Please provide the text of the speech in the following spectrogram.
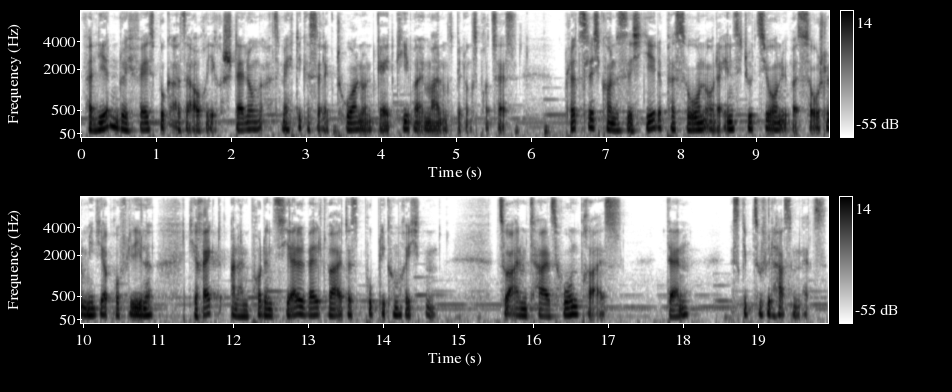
verlierten durch Facebook also auch ihre Stellung als mächtige Selektoren und Gatekeeper im Meinungsbildungsprozess. Plötzlich konnte sich jede Person oder Institution über Social-Media-Profile direkt an ein potenziell weltweites Publikum richten. Zu einem teils hohen Preis. Denn es gibt zu viel Hass im Netz.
